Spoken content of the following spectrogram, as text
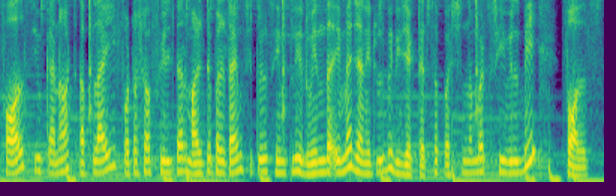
false. You cannot apply photoshop filter multiple times. It will simply ruin the image and it will be rejected. So question number three will be false.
